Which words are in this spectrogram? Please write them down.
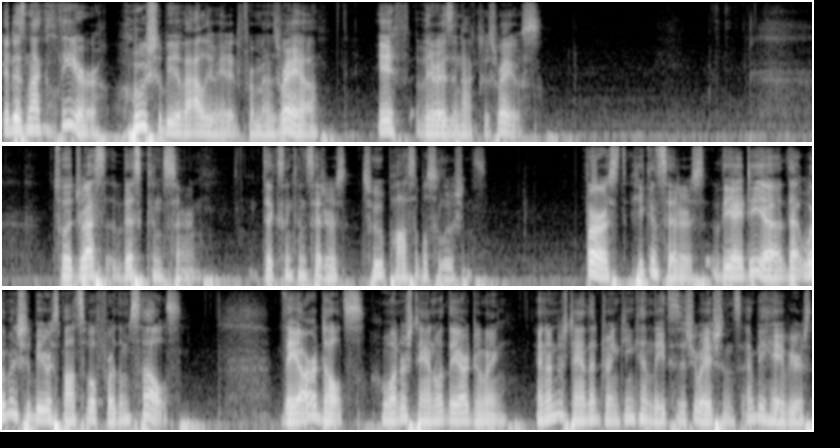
It is not clear who should be evaluated for mens rea if there is an actus reus. To address this concern, Dixon considers two possible solutions. First, he considers the idea that women should be responsible for themselves. They are adults who understand what they are doing and understand that drinking can lead to situations and behaviors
